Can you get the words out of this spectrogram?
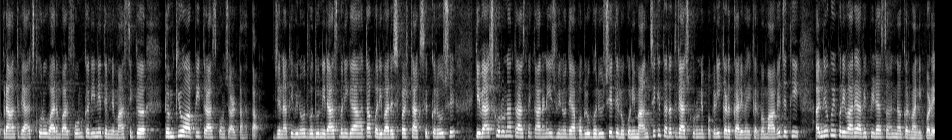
ઉપરાંત વ્યાજખોરો વારંવાર ફોન કરીને તેમને માસિક ધમકીઓ આપી ત્રાસ પહોંચાડતા હતા. જેનાથી વિનોદ વધુ નિરાશ બની ગયા હતા. પરિવારે સ્પષ્ટ આક્ષેપ કર્યો છે કે વ્યાજખોરોના ત્રાસને કારણે જ વિનોદે આ પગલું ભર્યું છે. તે લોકોની માંગ છે કે તરત વ્યાજખોરોને પકડી કડક કાર્યવાહી કરવામાં આવે જેથી અન્ય કોઈ પરિવારે આવી પીડા સહન ન કરવાની પડે.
